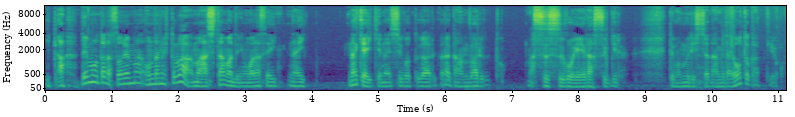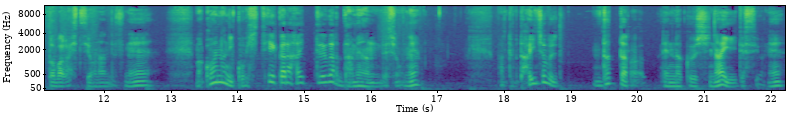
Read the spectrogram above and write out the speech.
言ってあでもただそれま女の人は、まあ、明日までに終わらせないなきゃいけない仕事があるから頑張ると、まあ、すすごい偉すぎる。でも無理しちゃダメだよとかっていう言葉が必要なんですね。まあこういうのにこう否定から入ってるからダメなんでしょうね。まあ、でも大丈夫だったら連絡しないですよね。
